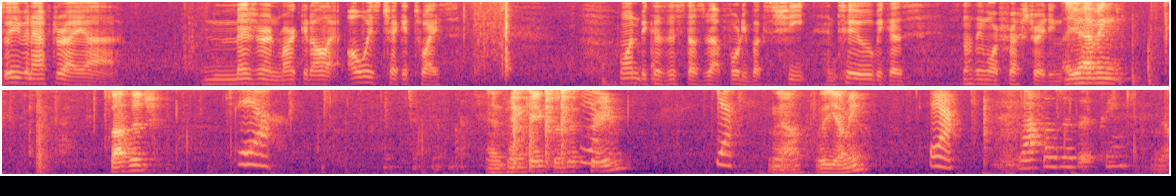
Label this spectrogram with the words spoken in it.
So even after I uh, measure and mark it all, I always check it twice. One, because this stuff's about 40 bucks a sheet, and two, because it's nothing more frustrating. Are you having sausage? Yeah. And pancakes with whipped Yeah. cream? Yeah. Yeah. The yummy? Yeah. Waffles with whipped cream. Yeah.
